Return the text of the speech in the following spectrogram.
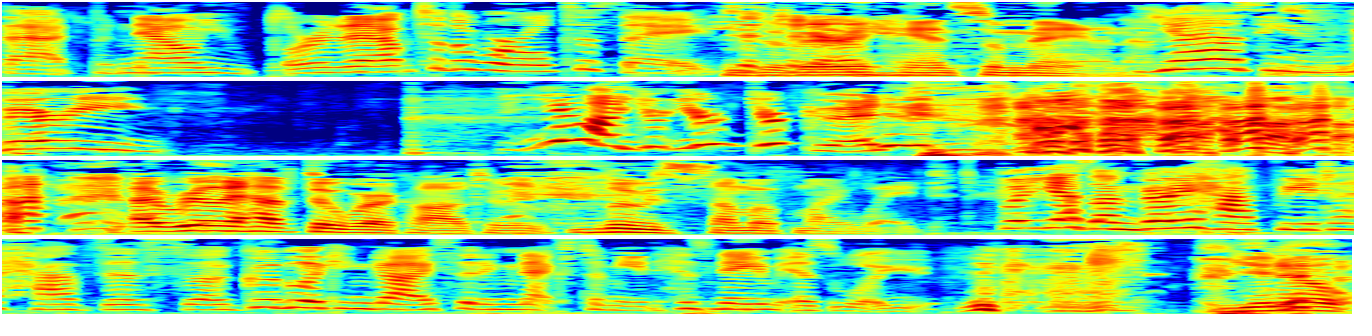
that, but now you blurted it out to the world to say. He's to, a to very know. handsome man. Yes, he's very yeah, you're you're you're good. I really have to work hard to lose some of my weight. But yes, I'm very happy to have this uh, good-looking guy sitting next to me. His name is Wu Yu. you know,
